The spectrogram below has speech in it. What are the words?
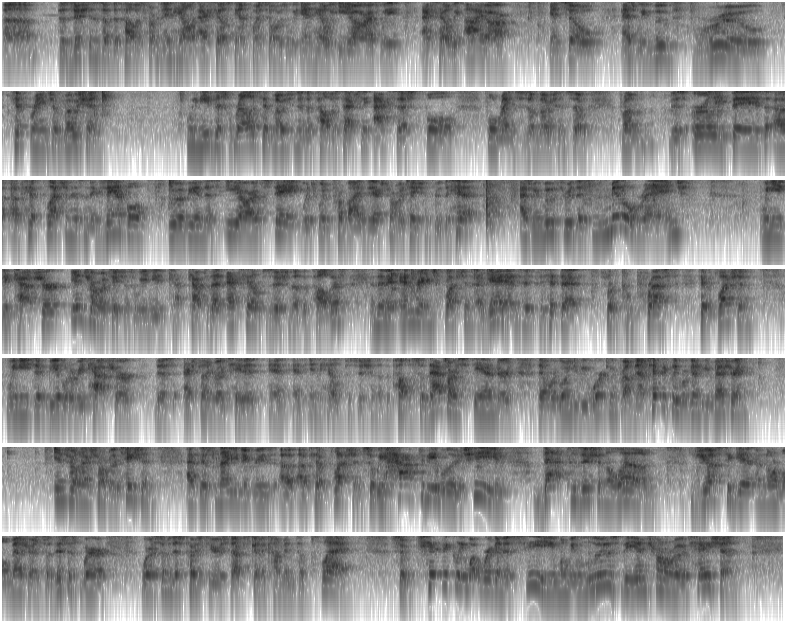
uh, positions of the pelvis from an inhale exhale standpoint. So as we inhale, we ER. As we exhale, we IR. And so as we move through hip range of motion, we need this relative motion in the pelvis to actually access full full ranges of motion. So from this early phase of, of, hip flexion as an example, we would be in this ER state, which would provide the external rotation through the hip. As we move through this middle range, we need to capture internal rotation. So we need to ca capture that exhale position of the pelvis. And then an end range flexion again to, to hit that sort of compressed hip flexion. We need to be able to recapture this externally rotated and, and inhaled position of the pelvis. So that's our standard that we're going to be working from. Now, typically we're going to be measuring internal and external rotation at this 90 degrees of, of, hip flexion. So we have to be able to achieve that position alone just to get a normal measure. And so this is where, where some of this posterior stuff is going to come into play. So typically what we're going to see when we lose the internal rotation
